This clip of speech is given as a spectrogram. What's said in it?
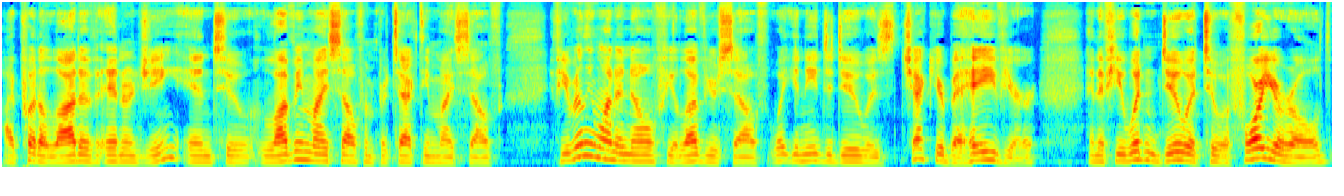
I put a lot of energy into loving myself and protecting myself. If you really want to know if you love yourself, what you need to do is check your behavior and if you wouldn't do it to a four year old,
